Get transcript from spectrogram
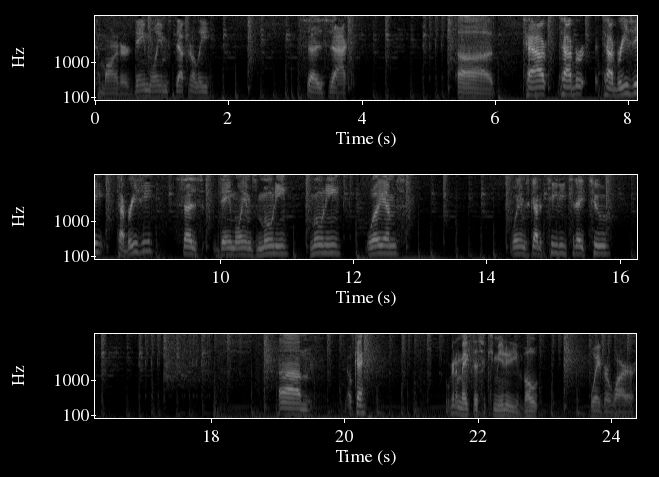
to monitor. Dame Williams definitely says Zach. Uh, Tab Tab Tabrizi Tabrizi says Dame Williams. Mooney Mooney Williams. Williams got a TD today too. Um, okay. We're gonna make this a community vote waiver wire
